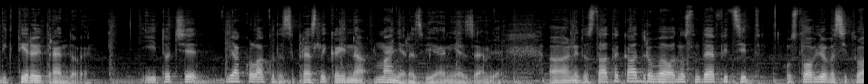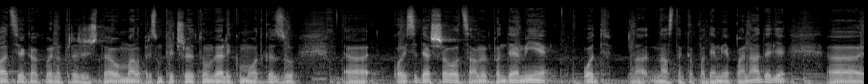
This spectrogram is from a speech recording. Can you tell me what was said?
diktiraju trendove i to će jako lako da se preslika i na manje razvijenije zemlje. A, nedostatak kadrova, odnosno deficit, uslovljava situacija kakva je na tržištu. Evo, malo pre smo pričali o tom velikom otkazu a, koji se dešava od same pandemije, od na, nastanka pandemije pa nadalje. A,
